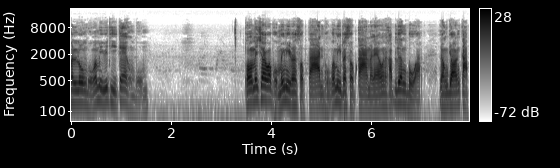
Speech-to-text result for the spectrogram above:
มันลงผมก็มีวิธีแก้ของผม เพราะไม่ใช่ว่าผมไม่มีประสบการณ์ ผมก็มีประสบการณ์มาแล้วนะครับ เรื่องบัว ลองย้อนกลับ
